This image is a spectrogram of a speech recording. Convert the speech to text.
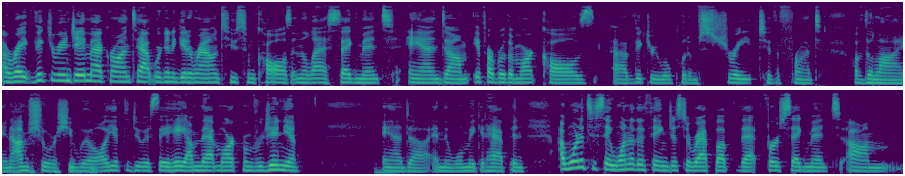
All right, Victory and J Mac are on tap. We're going to get around to some calls in the last segment, and um, if our brother Mark calls, uh, Victory will put him straight to the front of the line. I'm sure she will. All you have to do is say, "Hey, I'm that Mark from Virginia," and uh, and then we'll make it happen. I wanted to say one other thing just to wrap up that first segment. Um,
